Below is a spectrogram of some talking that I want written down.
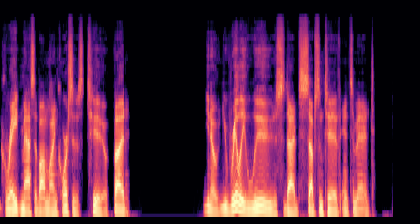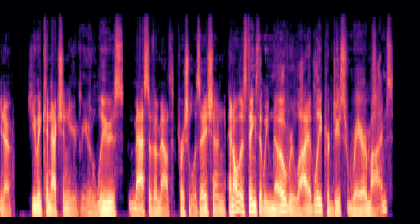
great massive online courses too, but you know, you really lose that substantive, intimate, you know, human connection. You, you lose massive amounts of personalization and all those things that we know reliably produce rare minds.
